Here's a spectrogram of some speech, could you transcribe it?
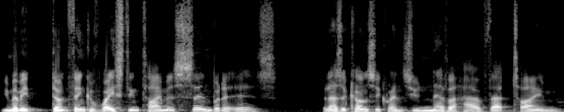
You maybe don't think of wasting time as sin, but it is. And as a consequence, you never have that time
